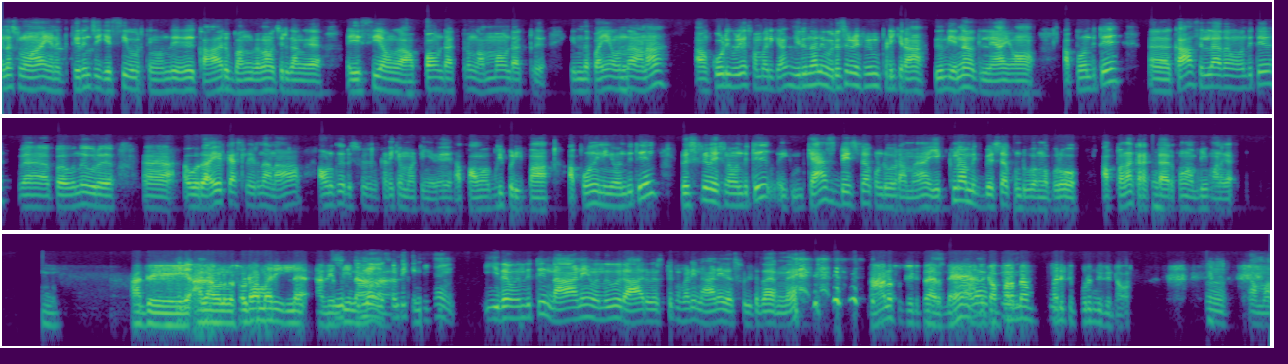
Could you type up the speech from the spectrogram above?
என்ன சொல்லுவான்? எனக்கு தெரிஞ்ச எஸ்சி ஒருத்தங்க வந்து காரு பங்களெல்லாம் வச்சிருக்காங்க. எஸ்சி அவங்க அப்பாவும் டாக்டர் அவங்க அம்மாவும் டாக்டர் இந்த பையன் வந்து ஆனா அவன் கோடி கோடியா சம்பாதிக்கிறான். இருந்தாலும் இவன் ரிசர்வேஷன் படிக்கிறான். இது வந்து என்ன நியாயம்? அப்போ வந்துட்டு காசு இல்லாதவன் வந்துட்டு இப்ப வந்து ஒரு ஒரு ஹையர் காஸ்ட்ல இருந்தானா அவனுக்கு ரிசர்வேஷன் கிடைக்க மாட்டேங்குது. அப்ப அவன் எப்படி படிப்பான்? அப்போ வந்து நீங்க வந்துட்டு ரிசர்வேஷனை வந்துட்டு கேஷ் பேஸ்டா கொண்டு வராம எக்கனாமிக் பேஸ்டா கொண்டு வாங்க ப்ரோ அப்பதான் கரெக்டா இருக்கும் அப்படிமானுங்க அது அது அவனுங்க சொல்ற மாதிரி இல்ல. அது எப்படின்னா. இத வந்துட்டு நானே வந்து ஒரு ஆறு வருஷத்துக்கு முன்னாடி நானே இதை சொல்லிட்டு தான் இருந்தேன். நானும் சொல்லிட்டு தான் இருந்தேன் அதுக்கப்புறம் தான் படிச்சு புரிஞ்சுக்கிட்டோம். ஆமா.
